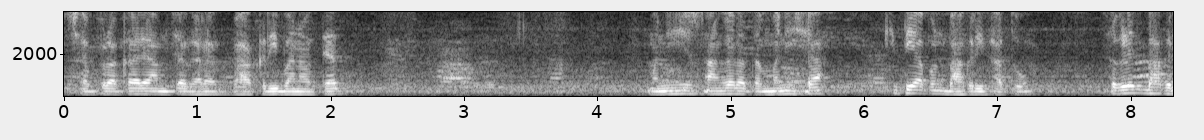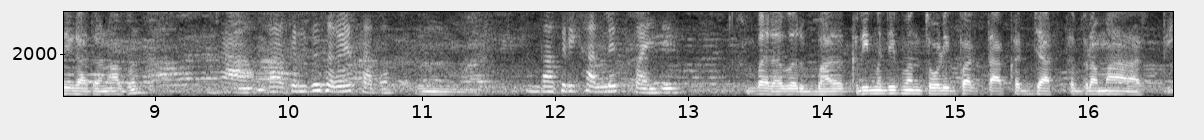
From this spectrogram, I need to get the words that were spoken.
अशा प्रकारे आमच्या घरात भाकरी बनवतात. मनीषा सांगत आता मनीषा किती आपण भाकरी खातो? सगळेच भाकरी खातो ना आपण? हा भाकरी तर सगळेच खातात. हम्म. भाकरी खाल्लेच पाहिजे. बरोबर भाकरीमध्ये पण थोडीफार ताकद जास्त प्रमाणात असते.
